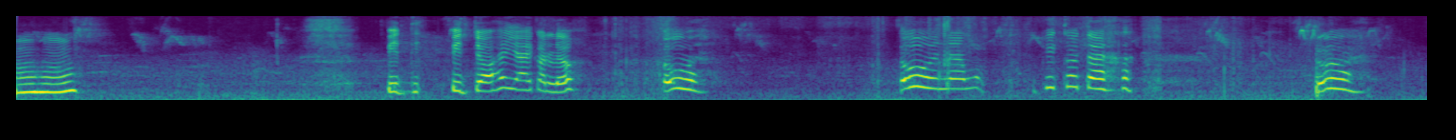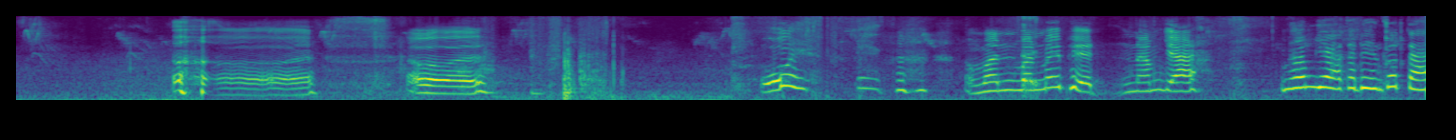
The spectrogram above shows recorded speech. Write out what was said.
อือหือ ปิด ปิดจอให้ยายก่อนเร็วโอ้ย โอ้ยน้ำพริกเข้าตาโอ้ยเออเออโอ้ย มัน มันไม่เผ็ดน้ำยา น้ำยากระเด็นเข้าตา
